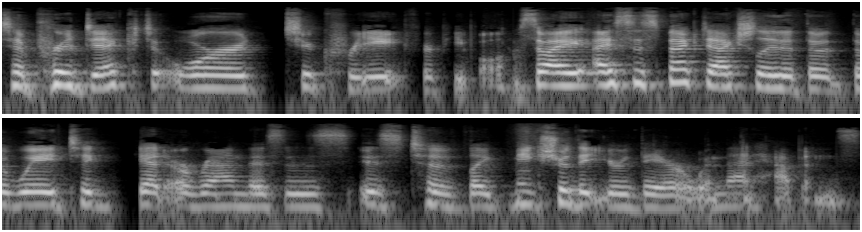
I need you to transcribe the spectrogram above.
to predict or to create for people. So I, I, suspect actually that the, the way to get around this is is to like make sure that you're there when that happens.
